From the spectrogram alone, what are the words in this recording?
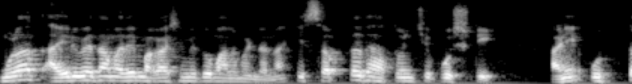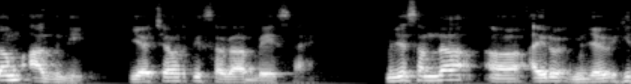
मुळात आयुर्वेदामध्ये मगाशी मी तुम्हाला म्हटलं ना की सप्तधातूंची पुष्टी आणि उत्तम अग्नी याच्यावरती सगळा बेस आहे. म्हणजे समजा आयुर्वेद म्हणजे ही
